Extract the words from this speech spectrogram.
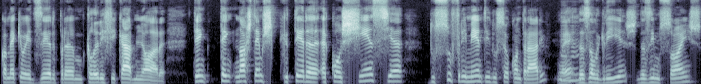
como é que eu ia dizer, para me clarificar melhor, tem, tem, nós temos que ter a, a consciência do sofrimento e do seu contrário, é? uhum. das alegrias, das emoções,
